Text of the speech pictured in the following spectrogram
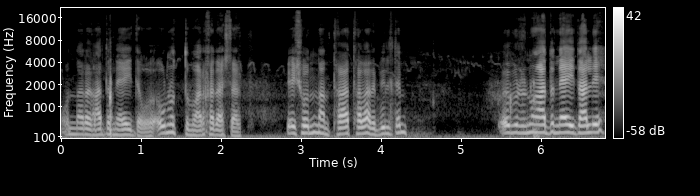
onların adı neydi o? Unuttum arkadaşlar. Beş ondan tahtaları bildim. Öbürünün adı neydi Ali?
